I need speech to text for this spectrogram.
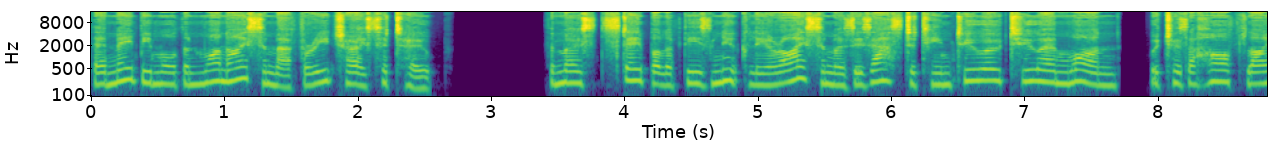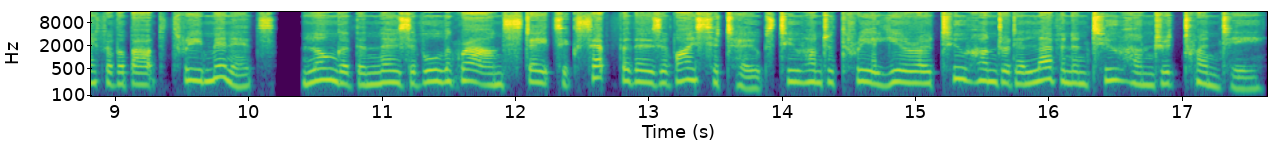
There may be more than one isomer for each isotope. The most stable of these nuclear isomers is astatine 202M1, which has a half-life of about 3 minutes, longer than those of all the ground states except for those of isotopes 203 Euro 211 and 220.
